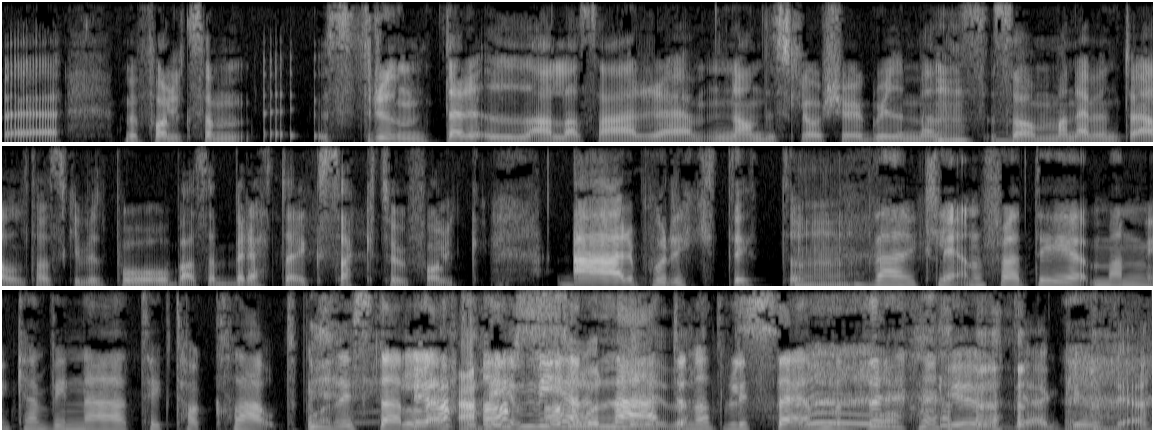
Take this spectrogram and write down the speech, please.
eh, med folk som eh, struntar i alla så här eh, non-disclosure agreements som man eventuellt har skrivit på och bara så berättar exakt hur folk är på riktigt. typ. Verkligen, för att det, man kan vinna TikTok clout på det istället. Ja, det är mer värt än att bli stämd. Gud ja, gud ja.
